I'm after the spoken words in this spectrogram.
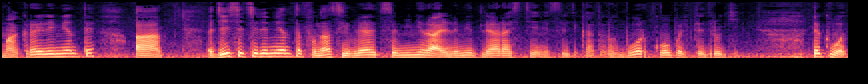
макроэлементы, а 10 элементов у нас являются минеральными для растений, среди которых бор, кобальт и другие. Так вот,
